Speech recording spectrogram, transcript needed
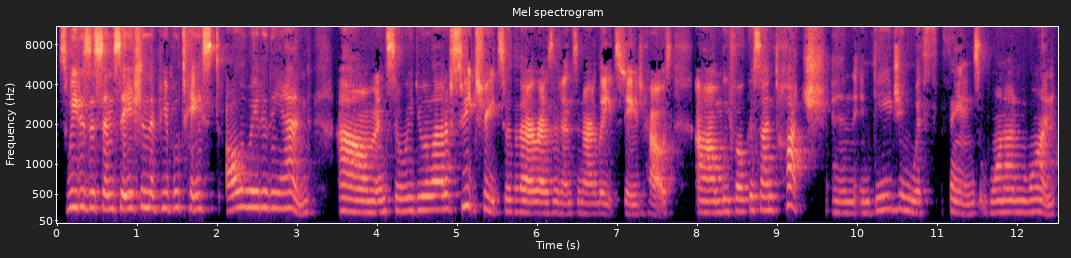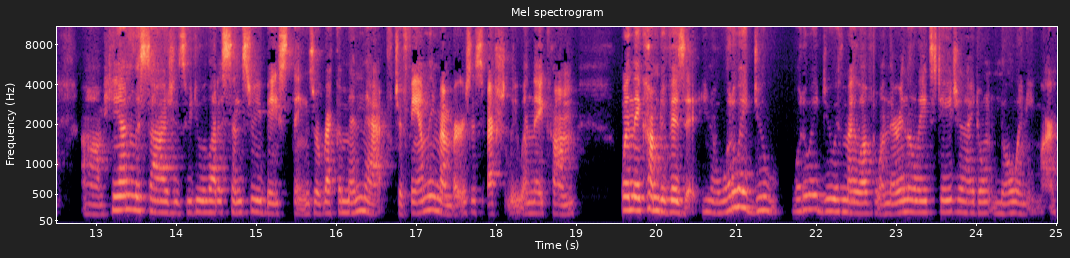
sweet is a sensation that people taste all the way to the end. Um, and so we do a lot of sweet treats with our residents in our late stage house. Um, we focus on touch and engaging with things one on one. Hand massages, we do a lot of sensory based things or recommend that to family members, especially when they come when they come to visit. You know, what do I do? What do I do with my loved one? They're in the late stage and I don't know anymore.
